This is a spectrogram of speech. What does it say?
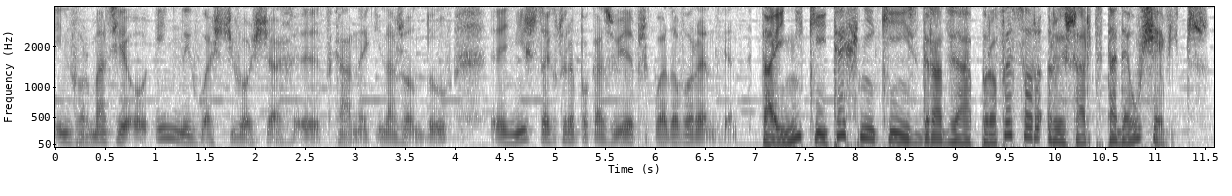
informacje o innych właściwościach tkanek i narządów niż te, które pokazuje przykładowo rentgen. Tajniki techniki zdradza profesor Ryszard Tadeusiewicz.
